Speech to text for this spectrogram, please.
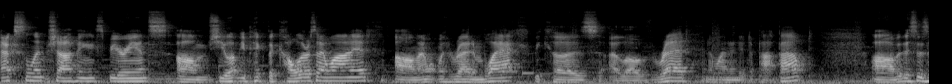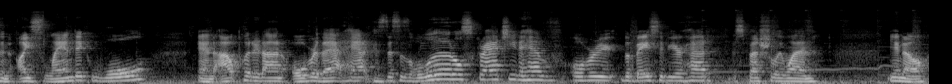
excellent shopping experience. Um, she let me pick the colors I wanted. Um, I went with red and black because I love red and I wanted it to pop out. Uh, but this is an Icelandic wool and I'll put it on over that hat because this is a little scratchy to have over the base of your head, especially when, you know,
